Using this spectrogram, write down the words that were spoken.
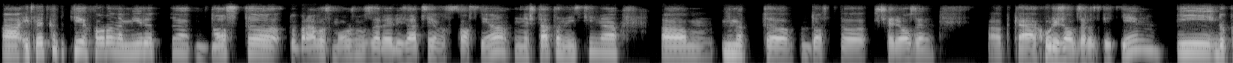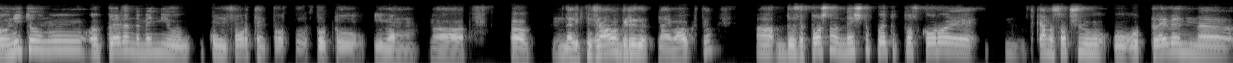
А, и след като тия хора намират а, доста добра възможност за реализация в София, нещата наистина а, имат а, доста сериозен така, хоризонт за развитие. И допълнително Плевен на мен ми е комфортен, просто защото имам а, а, нали, познавам града най-малкото, а, да започна нещо, което по-скоро е така насочено от Плевен на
